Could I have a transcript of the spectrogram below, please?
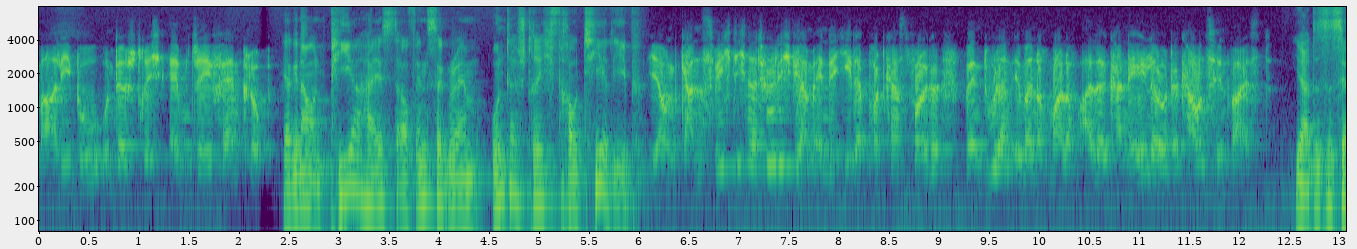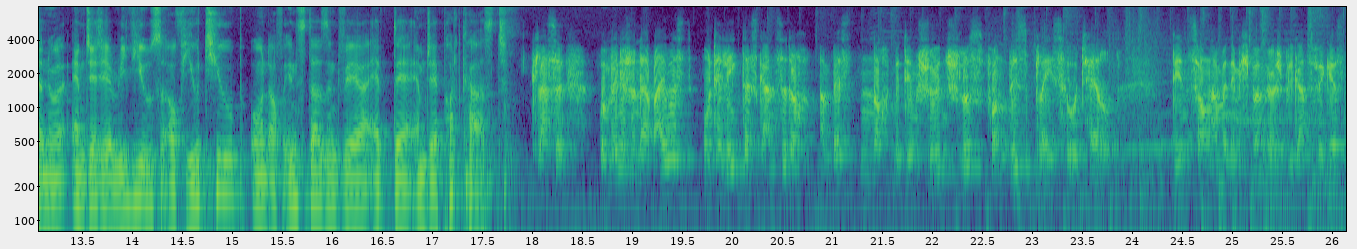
malibu-mj-fanclub. Ja, genau. Und Pia heißt auf Instagram unterstrich Frau Tierlieb. Ja, und ganz wichtig natürlich, wie am Ende jeder Podcast-Folge, wenn du dann immer nochmal auf alle Kanäle und Accounts hinweist. Ja, das ist ja nur MJJ Reviews auf YouTube und auf Insta sind wir at der MJ Podcast. Klasse. Und wenn du schon dabei bist, unterleg das Ganze doch am besten noch mit dem schönen Schluss von This Place Hotel. Den Song haben wir nämlich beim Hörspiel ganz vergessen.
